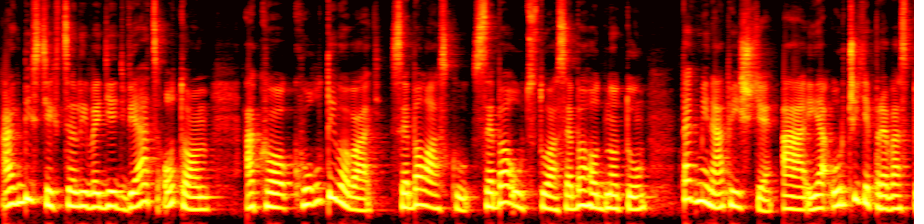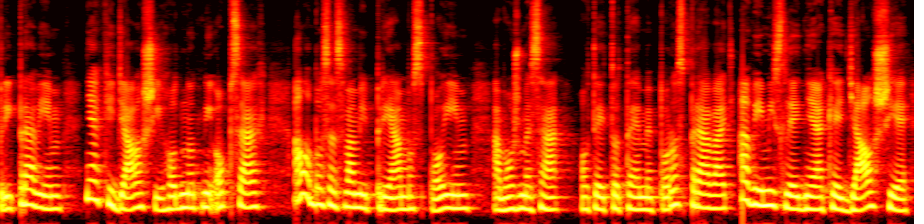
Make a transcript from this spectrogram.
Ak by ste chceli vedieť viac o tom, ako kultivovať sebalásku, sebaúctu a sebahodnotu, tak mi napíšte a ja určite pre vás pripravím nejaký ďalší hodnotný obsah alebo sa s vami priamo spojím a môžeme sa o tejto téme porozprávať a vymyslieť nejaké ďalšie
